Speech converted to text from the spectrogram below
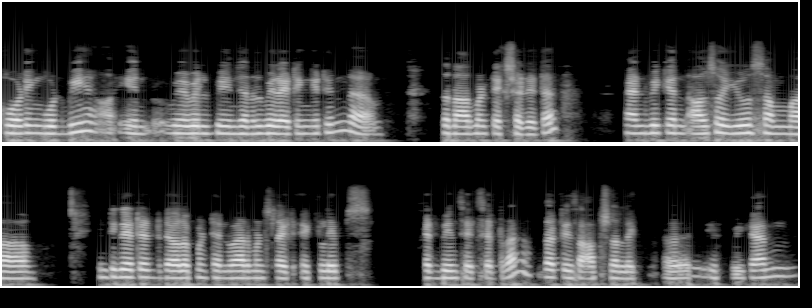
coding would be uh, in we will be in general be writing it in uh, the normal text editor, and we can also use some uh, integrated development environments like Eclipse, NetBeans, etc. That is optional. Like uh, if we can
